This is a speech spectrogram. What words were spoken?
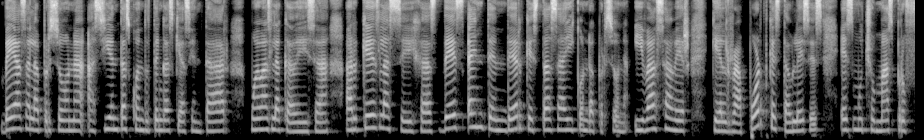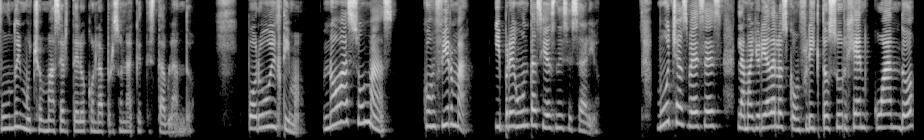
Veas a la persona, asientas cuando tengas que asentar, muevas la cabeza, arques las cejas, des a entender que estás ahí con la persona y vas a ver que el rapport que estableces es mucho más profundo y mucho más certero con la persona que te está hablando. Por último, no asumas, confirma y pregunta si es necesario. Muchas veces la mayoría de los conflictos surgen cuando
